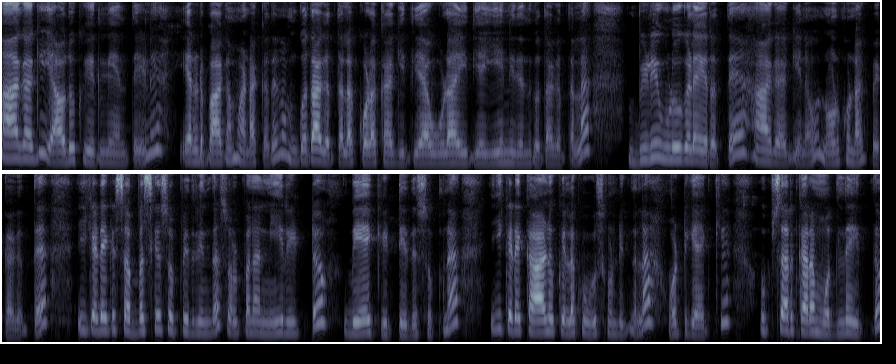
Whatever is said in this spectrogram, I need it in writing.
ಹಾಗಾಗಿ ಯಾವುದಕ್ಕೂ ಇರಲಿ ಅಂತೇಳಿ ಎರಡು ಭಾಗ ಮಾಡಾಕಿದ್ರೆ ನಮ್ಗೆ ಗೊತ್ತಾಗುತ್ತಲ್ಲ, ಕೊಳಕಾಗಿದೆಯಾ, ಹುಳ ಇದೆಯಾ, ಏನಿದೆ ಅಂತ ಗೊತ್ತಾಗುತ್ತಲ್ಲ. ಬಿಳಿ ಹುಳುಗಳೇ ಇರುತ್ತೆ, ಹಾಗಾಗಿ ನಾವು ನೋಡ್ಕೊಂಡು ಹಾಕಬೇಕಾಗುತ್ತೆ. ಈ ಕಡೆಗೆ ಸಬ್ಬಸಿಗೆ ಸೊಪ್ಪಿದ್ರಿಂದ ಸ್ವಲ್ಪ ನಾನು ನೀರಿಟ್ಟು ಬೇಯಕ್ಕೆ ಸೊಪ್ಪನ್ನ ಈ ಕಡೆ ಕಾಳುಕ್ಕೆಲ್ಲ ಕೂಗಿಸ್ಕೊಂಡಿದ್ನಲ್ಲ, ಒಟ್ಟಿಗೆ ಹಾಕಿ. ಉಪ್ಸಾರು ಮೊದಲೇ ಇತ್ತು,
